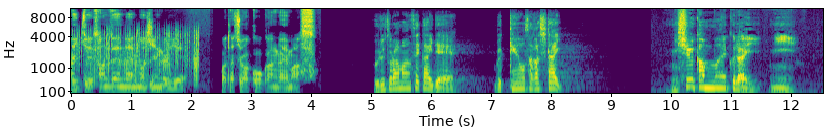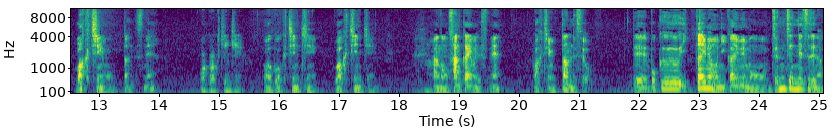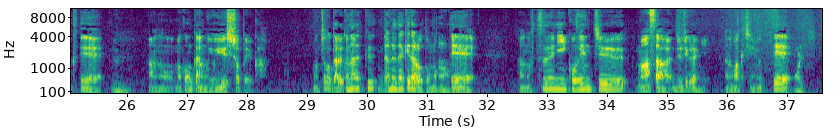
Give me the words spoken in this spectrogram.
背景3000年の人類へ私はこう考えます。ウルトラマン世界で物件を探したい。2週間前くらいにワクチンを打ったんですね。ワクワクチンチン。ワクワクチンチン。ワクチンチン。あの3回目ですね。ワクチン打ったんですよ。で僕1回目も2回目も全然熱出なくてうん。あの、まあ、今回も余裕っしょというかもうちょっとだるくなるなるだけだろうと思って、あの普通に午前中、まあ、朝10時ぐらいにあのワクチン打って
